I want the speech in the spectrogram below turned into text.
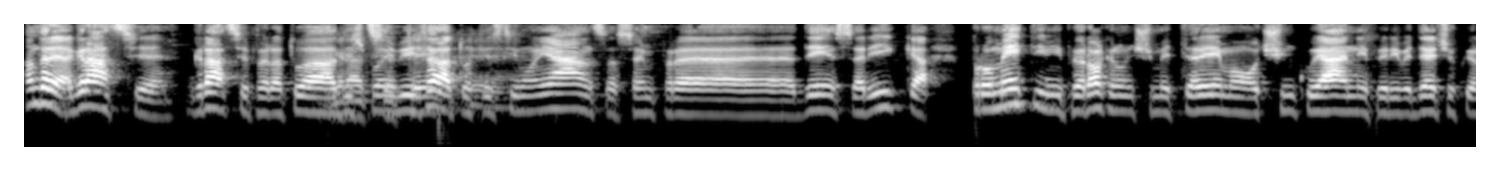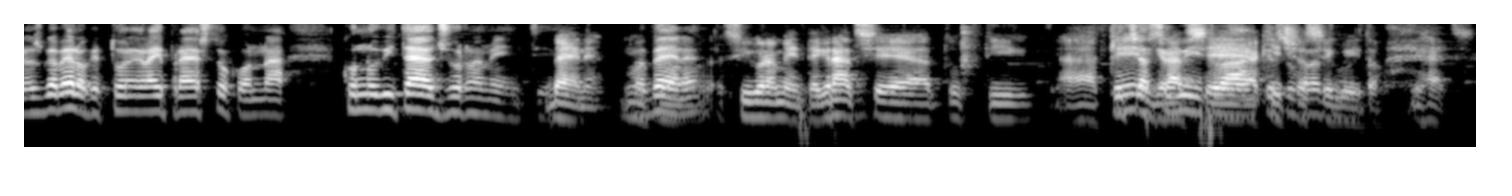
Andrea, grazie, grazie per la tua grazie disponibilità, la tua testimonianza, sempre densa, ricca. Promettimi però che non ci metteremo cinque anni per rivederci qui allo Sgabello, che tornerai presto con, con novità e aggiornamenti. Bene, va bene? Sicuramente, grazie a tutti, a te, grazie a chi ci ha seguito. Grazie.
